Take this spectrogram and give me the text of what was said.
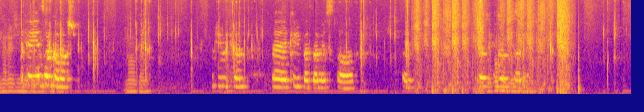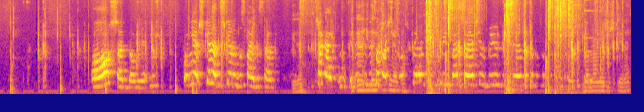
Na razie nie. Okej, dam. jedzonko masz. No rzuciłem. E, creeper tam jest to. Ten, Te pochodnie ten- zbieram. O, szedł do mnie. Już. O nie, szkielet, szkielet dostaję, dostaję. Idę. Czekaj, Idę- się, szkieleta. szkielet jest creeper, to jak się zbliżysz do szkieleta, to po prostu. Dobra, leży szkielet.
